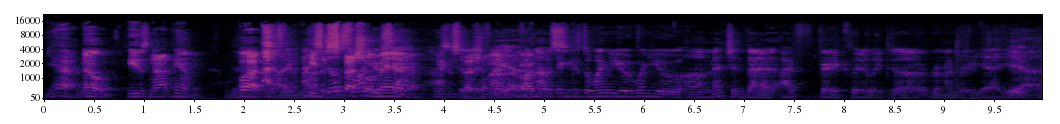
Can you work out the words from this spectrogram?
yeah, no, he is not him. But I think I he's a still saw special your man. set, He's a actually, special if man I- if I'm regardless. not mistaken, because when you when you um, mentioned that, I very clearly uh, remember. Yeah, you- Yeah.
